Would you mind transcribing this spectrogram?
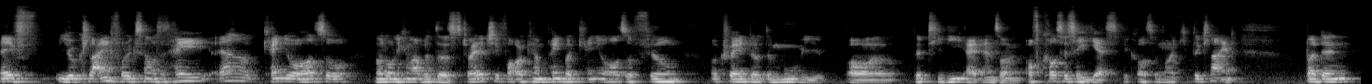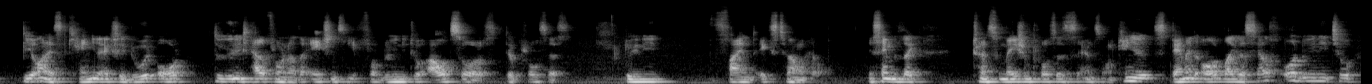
If your client, for example, says, hey, yeah, can you also not only come up with the strategy for our campaign, but can you also film or create the, the movie or the TV ad and so on? Of course, you say yes, because you want to keep the client. But then be honest, can you actually do it? Or do you need help from another agency? From, do you need to outsource the process? Do you need find external help? The same with like transformation processes and so on. Can you stem it all by yourself or do you need to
